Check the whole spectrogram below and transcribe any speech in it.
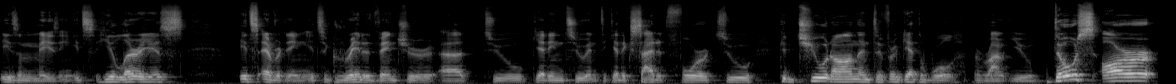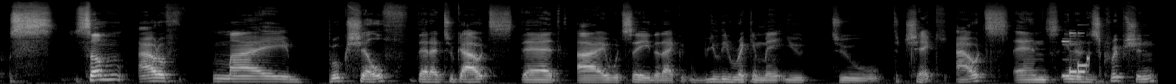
is amazing. It's hilarious. It's everything. It's a great adventure uh, to get into and to get excited for, to could tune on and to forget the world around you. Those are s- some out of my bookshelf that I took out that I would say that I could really recommend you to to check out and in the description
